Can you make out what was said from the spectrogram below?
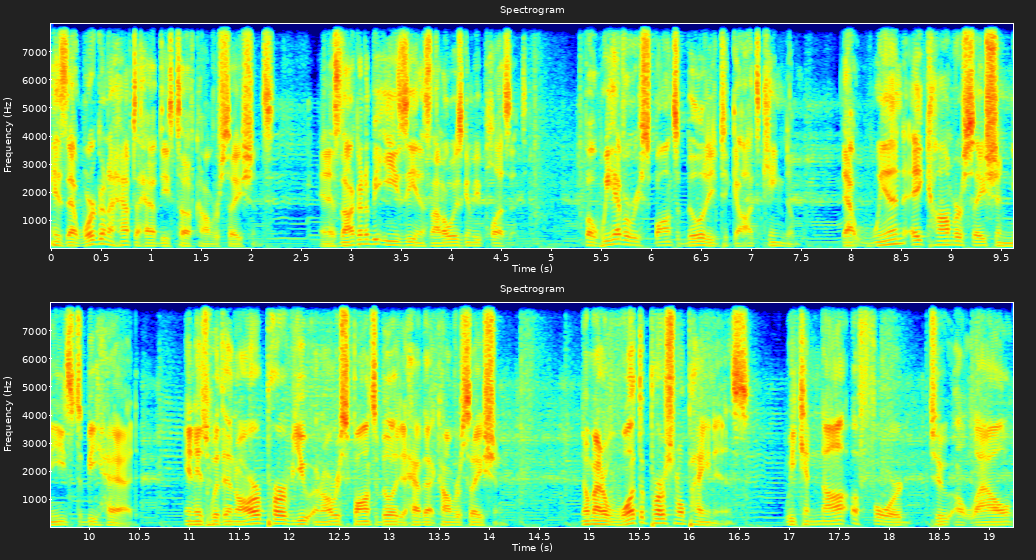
is that we're going to have to have these tough conversations. And it's not going to be easy and it's not always going to be pleasant. But we have a responsibility to God's kingdom that when a conversation needs to be had, and it's within our purview and our responsibility to have that conversation, no matter what the personal pain is, we cannot afford to allow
